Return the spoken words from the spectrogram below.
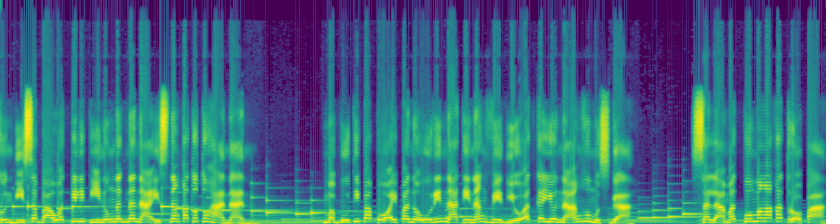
kundi sa bawat Pilipinong nagnanais ng katotohanan. Mabuti pa po ay panoorin natin ang video at kayo na ang humusga. Salamat po mga katropa.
